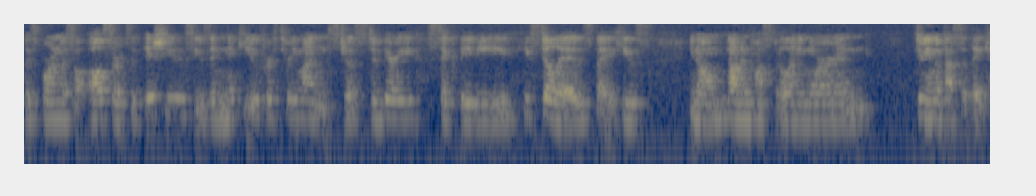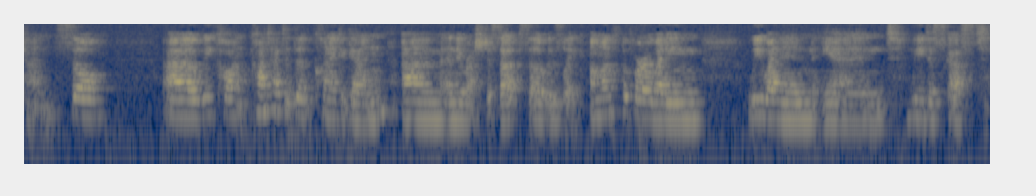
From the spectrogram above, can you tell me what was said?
was born with all sorts of issues. He was in NICU for three months, just a very sick baby. He still is, but he's, you know, not in hospital anymore and doing the best that they can. So uh, we con- contacted the clinic again, um, and they rushed us up. So it was like a month before our wedding. We went in and we discussed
